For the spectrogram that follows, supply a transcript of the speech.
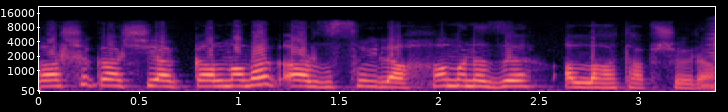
qarşı-qarşıya qalmamaq arzusuyla hamınızı Allaha tapşırıram.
